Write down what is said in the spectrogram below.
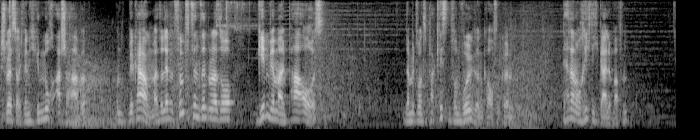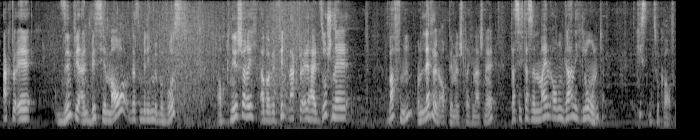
Ich schwör's euch, wenn ich genug Asche habe und wir, keine Ahnung, also Level 15 sind oder so, geben wir mal ein paar aus. Damit wir uns ein paar Kisten von Vulgren kaufen können. Der hat dann auch richtig geile Waffen. Aktuell sind wir ein bisschen mau, dessen bin ich mir bewusst. Auch knirscherig, aber wir finden aktuell halt so schnell Waffen und leveln auch dementsprechend schnell, dass sich das in meinen Augen gar nicht lohnt, Kisten zu kaufen.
